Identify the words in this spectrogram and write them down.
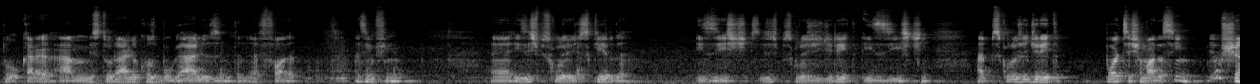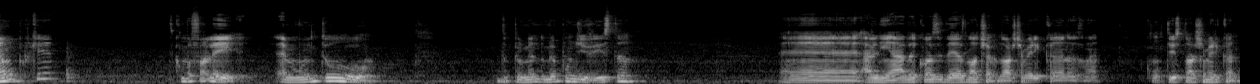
Pô, o cara a misturar com os bugalhos, entendeu? É foda. Mas enfim. É, existe psicologia de esquerda? Existe. Existe psicologia de direita? Existe. A psicologia de direita pode ser chamada assim? Eu chamo porque, como eu falei, é muito. Do, pelo menos do meu ponto de vista, é, alinhada com as ideias norte-americanas, né? Contexto norte-americano.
